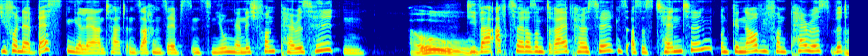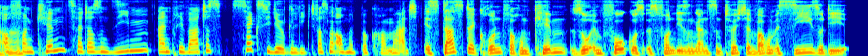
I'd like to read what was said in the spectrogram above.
die von der Besten gelernt hat in Sachen Selbstinszenierung, nämlich von Paris Hilton. Oh. Die war ab 2003 Paris Hiltons Assistentin und genau wie von Paris wird auch von Kim 2007 ein privates Sexvideo geleakt, was man auch mitbekommen hat. Ist das der Grund, warum Kim so im Fokus ist von diesen ganzen Töchtern? Warum ist sie so die,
